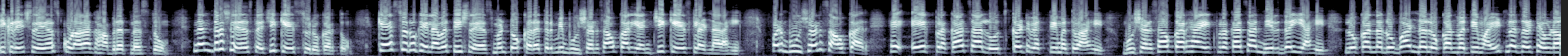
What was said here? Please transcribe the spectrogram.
इकडे श्रेयस कोणाला घाबरत नसतो. नंतर श्रेयस त्याची केस सुरू करतो. केस सुरू केल्यावरती श्रेयस म्हणतो खरं तर मी भूषण सावकार यांची केस लढणार आहे. पण भूषण सावकार हे एक प्रकारचा लोचकट व्यक्तिमत्व आहे. भूषण सावकार हा एक प्रकारचा निर्दयी आहे. लोकांना लुबाडणं लोकांवरती वाईट नजर ठेवणं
